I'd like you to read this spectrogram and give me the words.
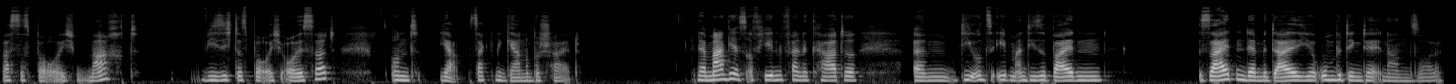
was das bei euch macht, wie sich das bei euch äußert. Und ja, sagt mir gerne Bescheid. Der Magier ist auf jeden Fall eine Karte, ähm, die uns eben an diese beiden Seiten der Medaille unbedingt erinnern soll.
